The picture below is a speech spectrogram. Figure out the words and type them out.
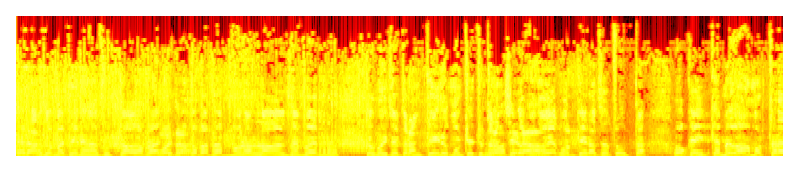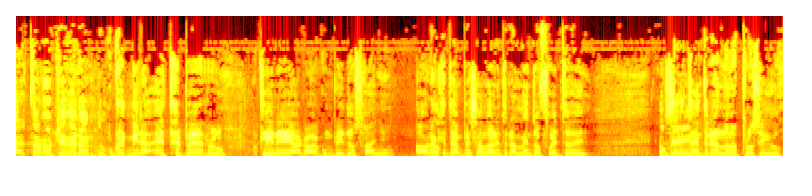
Gerardo, me tienes asustado. Cada vez que tengo que pasar por al lado de ese perro, tú me dices, tranquilo, muchacho, No tranquilo, nada. porque cualquiera se asusta. Ok, ¿qué me vas a mostrar esta noche, Gerardo? Ok, mira, este perro tiene, acaba de cumplir dos años. Ahora es que está empezando el entrenamiento fuerte de él. Se está entrenando en explosivo.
